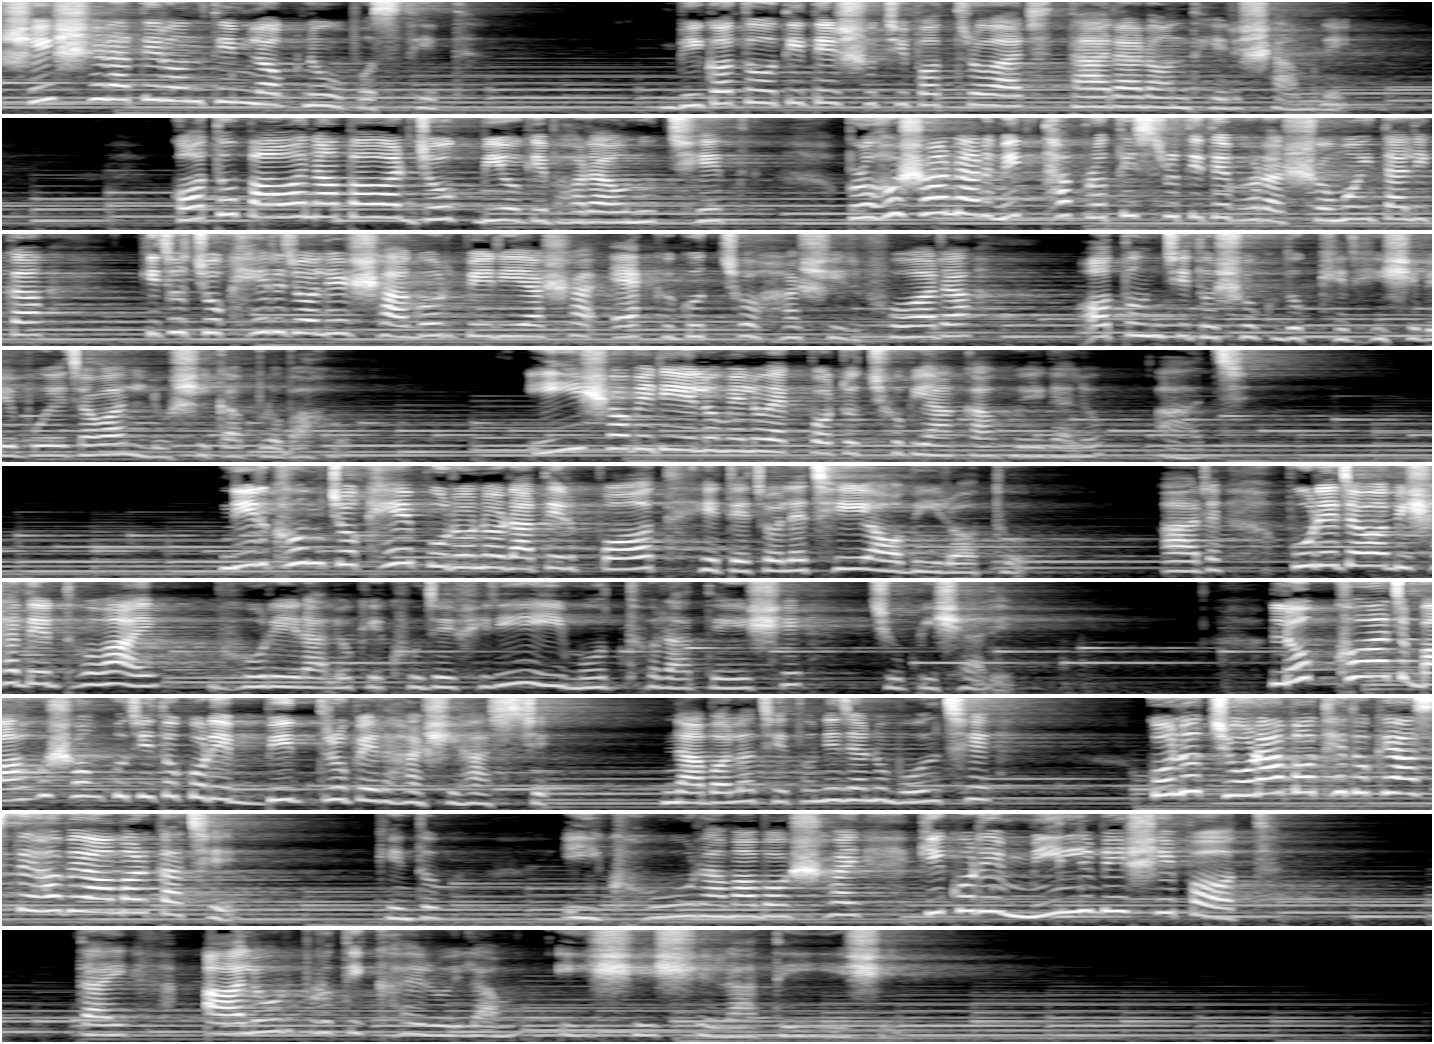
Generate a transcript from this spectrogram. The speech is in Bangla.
শেষ রাতের অন্তিম লগ্ন উপস্থিত। বিগত অতীতের সূচিপত্র আজ তারারন্ধের সামনে। কত পাওয়া না পাওয়ার যোগ বিয়োগে ভরা অনুচ্ছেদ, প্রহসন আর মিথ্যা প্রতিশ্রুতিতে ভরা সময় তালিকা, কিছু চোখের জলের সাগর পেরিয়ে আসা একগুচ্ছ হাসির ফোয়ারা, অতঞ্চিত সুখ দুঃখের হিসেবে বয়ে যাওয়া লসিকা প্রবাহ। এই সবেরই এলোমেলো এক পটচ্ছবি আঁকা হয়ে গেল আজ। নির্ঘুম চোখে পুরনো রাতের পথ হেঁটে চলেছি অবিরত। আর পুড়ে যাওয়া বিষাদের ধোঁয়ায় ভোরের আলোকে খুঁজে ফিরি এই মধ্যরাতে এসে চুপিসারে। লক্ষ্য আজ বাহু সংকুচিত করে বিদ্রুপের হাসি হাসছে। না বলা চেতনে যেন বলছে, কোনো চোরা পথে তোকে আসতে হবে আমার কাছে। কিন্তু এই ঘোর আমাবস্যায় কি করে মিলবে সে পথ? তাই আলোর প্রতীক্ষায় রইলাম এই শেষ রাতেই এসে।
